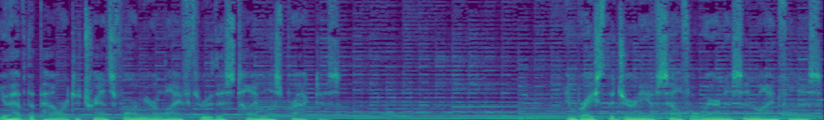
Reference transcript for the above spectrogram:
you have the power to transform your life through this timeless practice. Embrace the journey of self-awareness and mindfulness,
